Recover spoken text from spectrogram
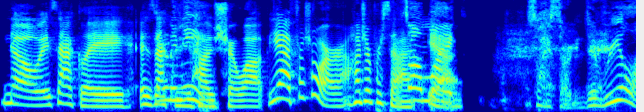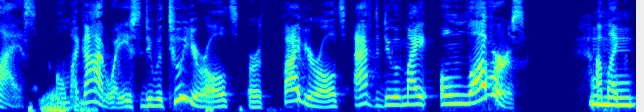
No, exactly. Exactly mean? how to show up. Yeah, for sure. 100%. So I'm yeah. like, so I started to realize, oh my God, what I used to do with two year olds or five year olds, I have to do with my own lovers. I'm like, Mhm.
